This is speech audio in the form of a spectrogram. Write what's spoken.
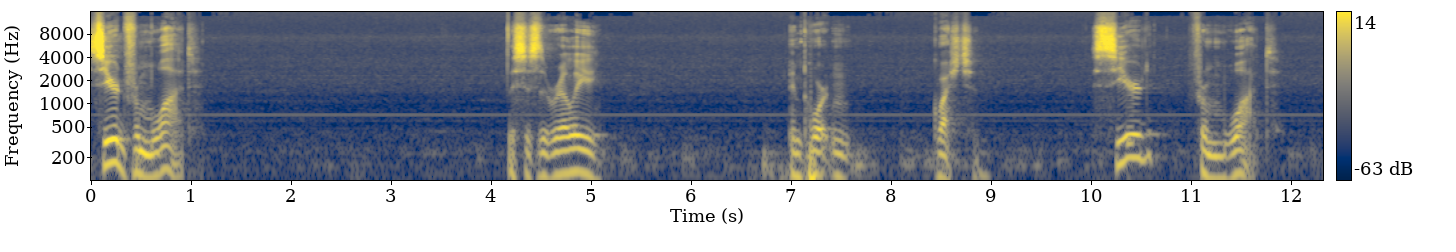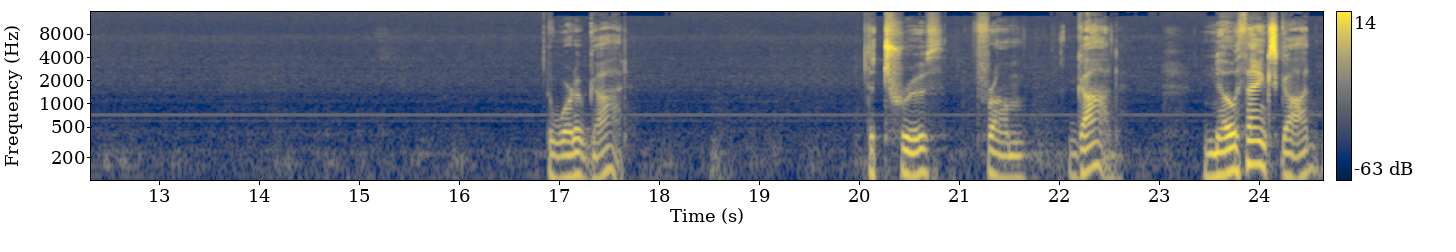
Seared from what? This is the really important question. Seared from what? The Word of God. The truth from God. No thanks, God.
